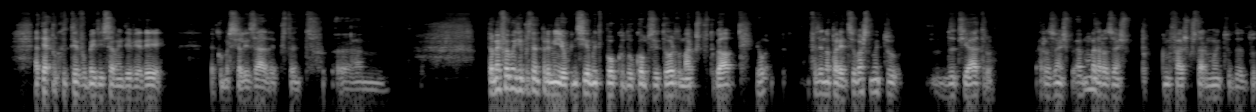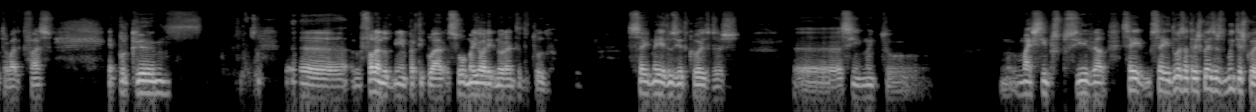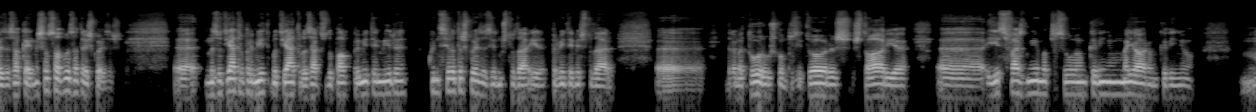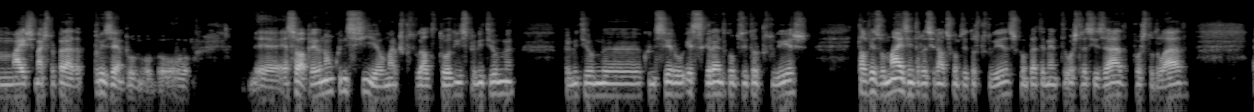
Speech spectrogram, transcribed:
Até porque teve uma edição em DVD comercializada e, portanto, hum, também foi muito importante para mim. Eu conhecia muito pouco do compositor, do Marcos Portugal. Eu, fazendo um parênteses, eu gosto muito de teatro. Razões, uma das razões que me faz gostar muito de- do trabalho que faço é porque, eh, falando de mim em particular, sou o maior ignorante de tudo. Sei meia dúzia de coisas, eh, assim, muito o mais simples possível. Sei, sei duas ou três coisas de muitas coisas, ok, mas são só duas ou três coisas. Eh, mas o teatro permite-me, o teatro, as artes do palco permitem-me ir conhecer outras coisas, ir-me estudar, ir, permitem-me estudar eh, dramaturgos, compositores, história, eh, e isso faz de mim uma pessoa um bocadinho maior, um bocadinho mais, mais preparada. Por exemplo, o- o- eh, essa ópera eu não conhecia o Marcos Portugal de todo e isso permitiu-me permitiu-me conhecer esse grande compositor português, talvez o mais internacional dos compositores portugueses, completamente ostracizado, posto de lado.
